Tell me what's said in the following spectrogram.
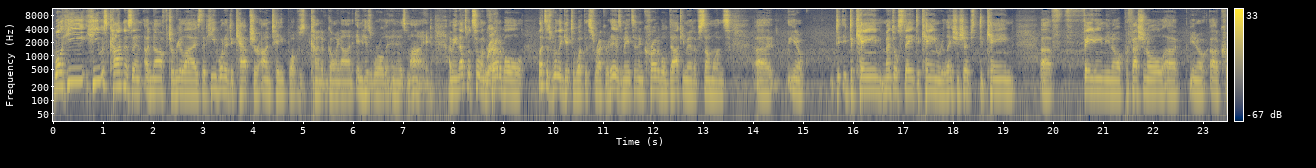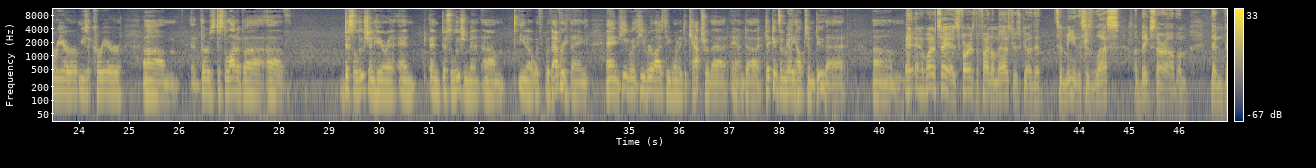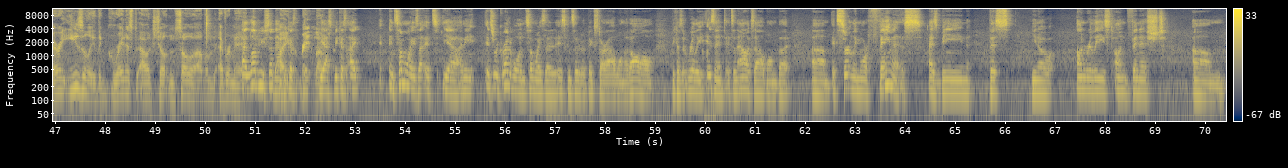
Well, he he was cognizant enough to realize that he wanted to capture on tape what was kind of going on in his world and in his mind. I mean, that's what's so incredible. Right. Let's just really get to what this record is. I mean, it's an incredible document of someone's, uh, you know, de- decaying mental state, decaying relationships, decaying, uh, fading, you know, professional, uh, you know, uh, career, music career. Um, there's just a lot of, uh, of dissolution here and, and, and disillusionment, um, you know, with, with everything. And he was, he realized he wanted to capture that. And, uh, Dickinson really yeah. helped him do that. Um, and, and I want to say, as far as the final masters go, that to me, this is less a Big Star album than very easily the greatest Alex Chilton solo album ever made. I love you said that because yes, because I, in some ways, it's yeah. I mean, it's regrettable in some ways that it is considered a Big Star album at all because it really isn't. It's an Alex album, but um, it's certainly more famous as being this, you know, unreleased, unfinished um,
